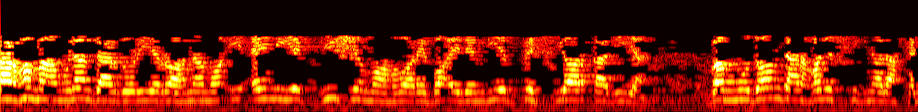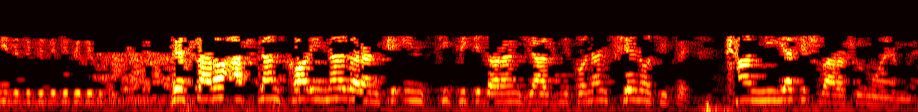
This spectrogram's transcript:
پسرها معمولا در دوره راهنمایی عین یک دیش ماهواره با علمبی بسیار قوی و مدام در حال سیگنال افکنی پسرها اصلا کاری ندارن که این تیپی که دارن جذب می‌کنن چه نوع تیپه کمیتش براشون مهمه.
